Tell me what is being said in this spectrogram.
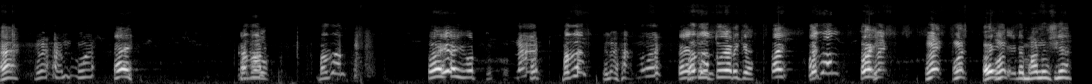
হ্যাঁ মানুষ হ্যাঁ?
